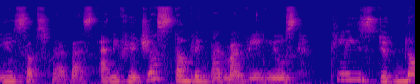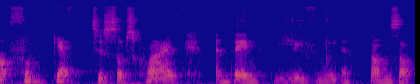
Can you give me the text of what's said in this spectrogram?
new subscribers, and if you're just stumbling by my videos, please do not forget to subscribe and then leave me a thumbs up.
